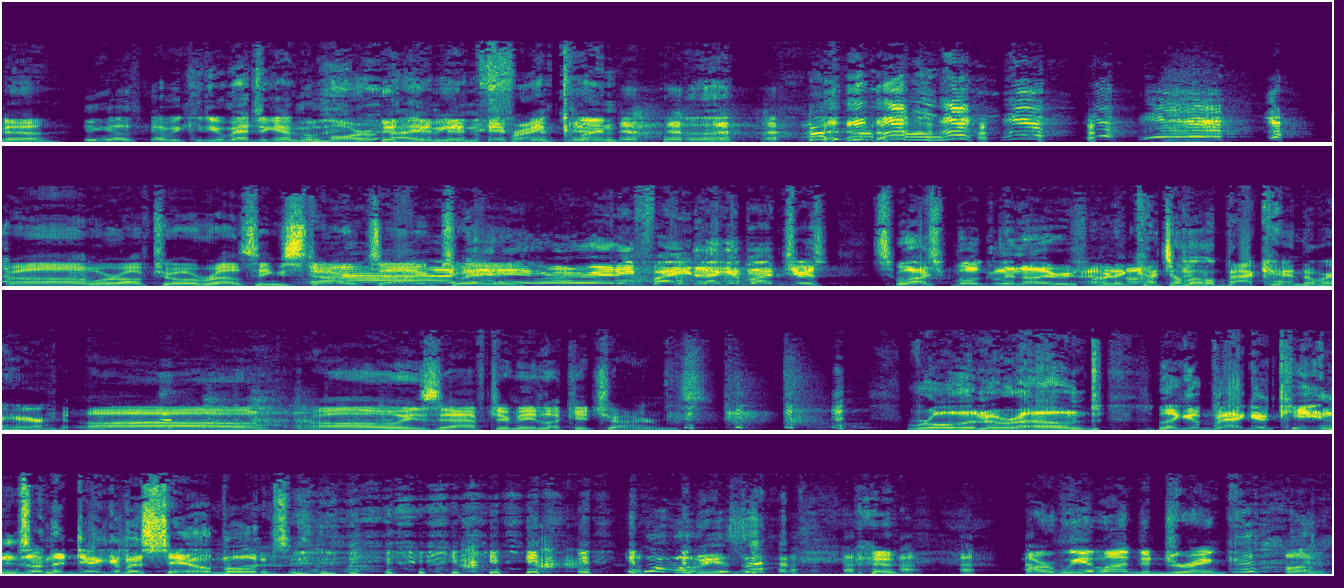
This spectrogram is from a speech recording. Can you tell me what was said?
Yeah. He goes, I mean, can you imagine having a Mar? I mean, Franklin. Uh, Oh, we're off to a rousing start. Time twin. Okay, we're already fighting like a bunch of swashbuckling Irish. I'm going to catch a little backhand over here. Oh, always after me, Lucky Charms. Rolling around like a bag of kittens on the deck of a sailboat. what movie is that? Are we allowed to drink on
